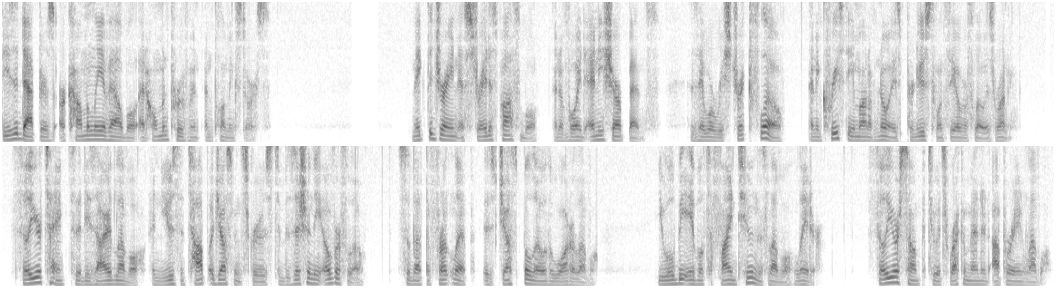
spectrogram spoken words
These adapters are commonly available at home improvement and plumbing stores. Make the drain as straight as possible and avoid any sharp bends, as they will restrict flow and increase the amount of noise produced once the overflow is running. Fill your tank to the desired level and use the top adjustment screws to position the overflow so that the front lip is just below the water level. You will be able to fine tune this level later. Fill your sump to its recommended operating level.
